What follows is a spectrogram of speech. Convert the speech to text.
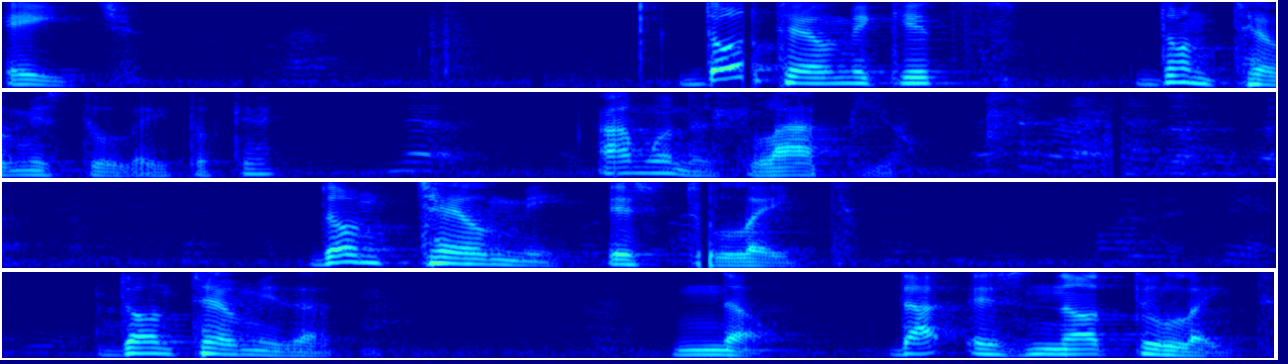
age. Don't tell me, kids. Don't tell me it's too late, okay? No. I'm going to slap you. Right. Don't tell me it's too late. Don't tell me that. No that is not too late.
